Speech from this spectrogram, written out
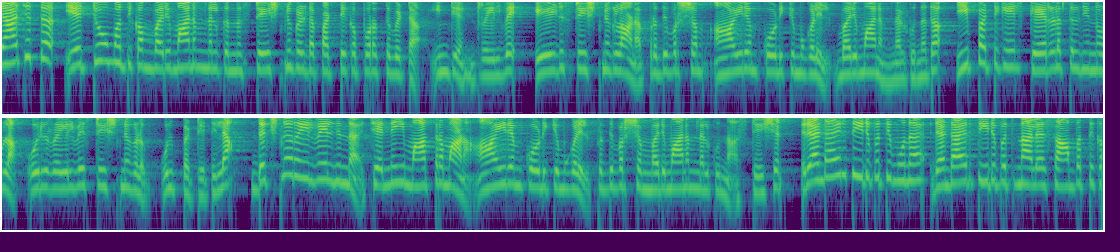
രാജ്യത്ത് ഏറ്റവുമധികം വരുമാനം നൽകുന്ന സ്റ്റേഷനുകളുടെ പട്ടിക പുറത്തുവിട്ട ഇന്ത്യൻ റെയിൽവേ ഏഴ് സ്റ്റേഷനുകളാണ് പ്രതിവർഷം ആയിരം കോടിക്ക് മുകളിൽ വരുമാനം നൽകുന്നത്. ഈ പട്ടികയിൽ കേരളത്തിൽ നിന്നുള്ള ഒരു റെയിൽവേ സ്റ്റേഷനുകളും ഉൾപ്പെട്ടിട്ടില്ല. ദക്ഷിണ റെയിൽവേയിൽ നിന്ന് ചെന്നൈ മാത്രമാണ് ആയിരം കോടിക്ക് മുകളിൽ പ്രതിവർഷം വരുമാനം നൽകുന്ന സ്റ്റേഷൻ. രണ്ടായിരത്തി ഇരുപത്തിമൂന്ന് രണ്ടായിരത്തി ഇരുപത്തിനാല് സാമ്പത്തിക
